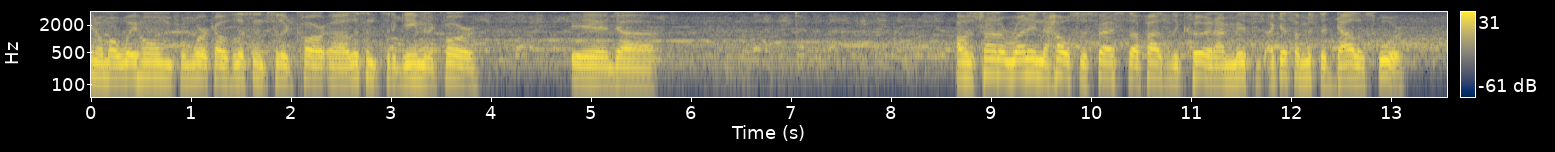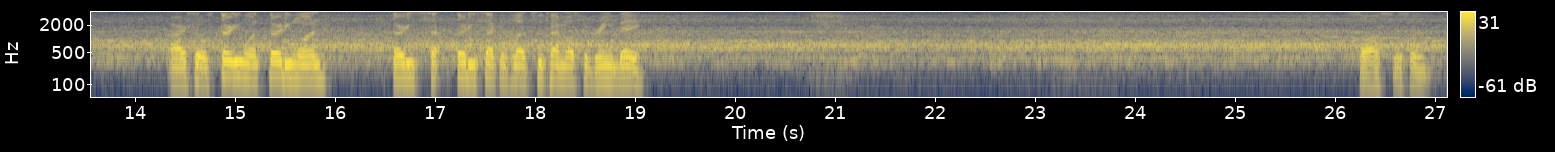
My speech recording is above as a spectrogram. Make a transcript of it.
and on my way home from work, I was listening to the car, uh, listening to the game in the car, and uh, I was trying to run in the house as fast as I possibly could, and I missed. I guess I missed a Dallas score. All right, so it's 31-31, 30, 30 seconds left, two timeouts for Green Bay. Sauce, it's a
